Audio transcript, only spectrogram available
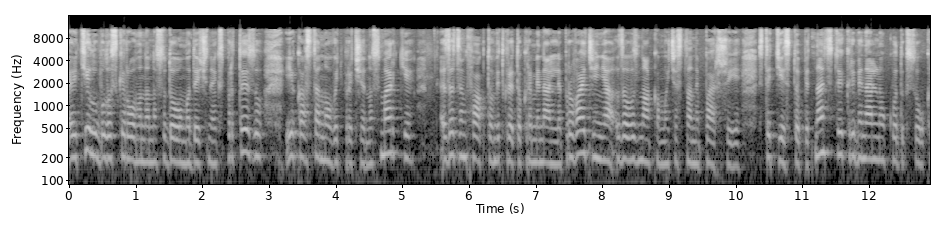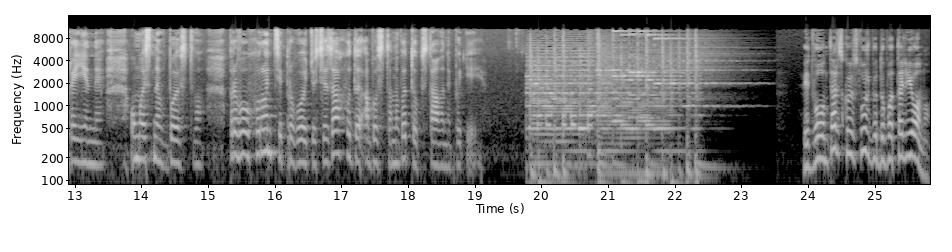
Е, Тіло було скеровано на судово медичну експертизу, яка встановить причину смерті. За цим фактом відкрито кримінальне провадження за ознаками частини першої статті 115 Кримінального кодексу України умисне вбивство. Правоохоронці проводять усі заходи, аби встановити обставини події. Від волонтерської служби до батальйону.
